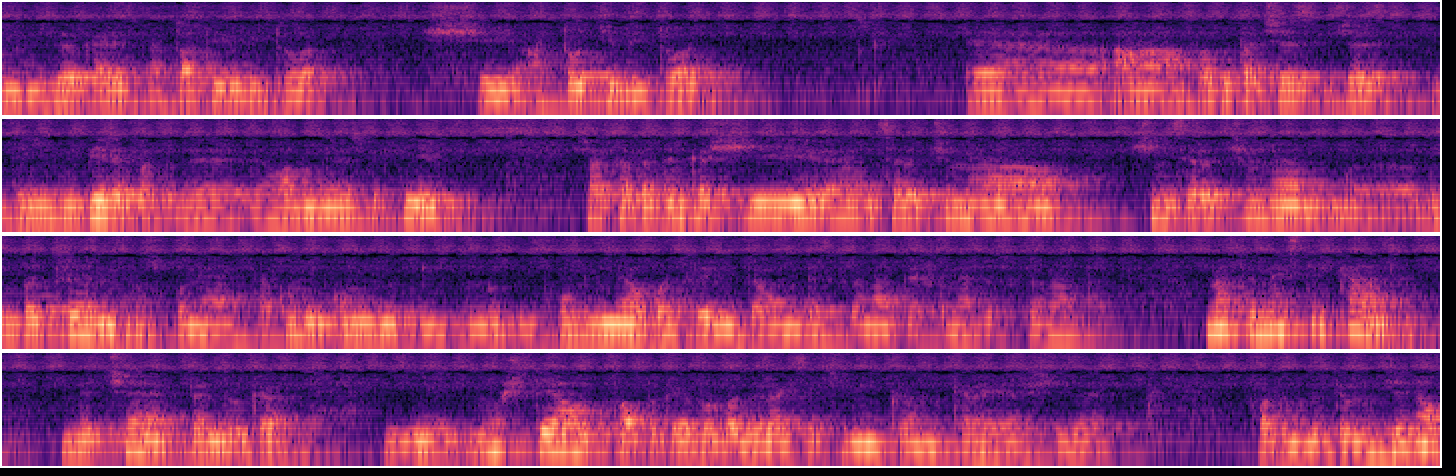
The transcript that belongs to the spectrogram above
Dumnezeu care este a toate iubitor și a tot iubitor, a, a făcut acest gest de iubire față de, de oamenii respectivi. Și asta vedem că și înțelepciunea și înțelepciunea din bătrâni nu spune asta. Cum, cum, cum numeau bătrânii pe omul desfrânat, pe femeia desfrânată? Una femeie stricată. De ce? Pentru că ei nu știau faptul că e vorba de o reacție chimică în creier și de foarte multe teologie, dar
